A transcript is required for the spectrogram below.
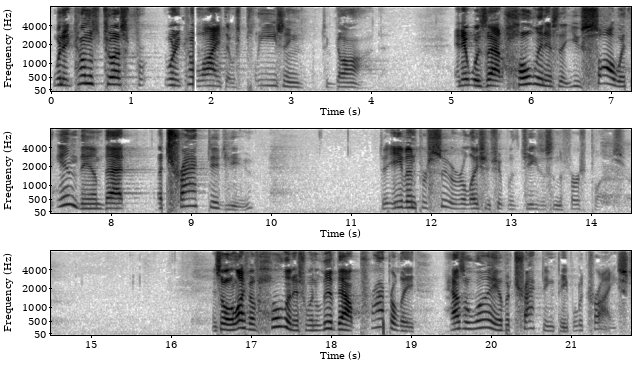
when it comes to us, when it comes to life that was pleasing to God, and it was that holiness that you saw within them that attracted you to even pursue a relationship with Jesus in the first place. And so, a life of holiness, when lived out properly, has a way of attracting people to Christ.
